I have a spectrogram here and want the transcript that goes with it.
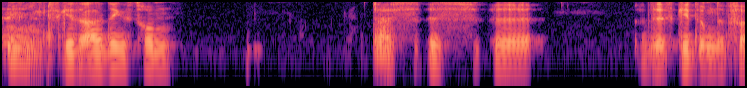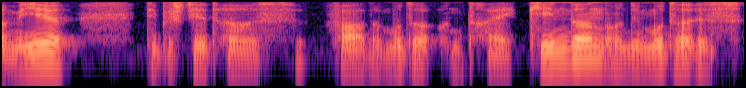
Es geht allerdings drum, dass es, äh, es geht um eine Familie, die besteht aus Vater, Mutter und drei Kindern und die Mutter ist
